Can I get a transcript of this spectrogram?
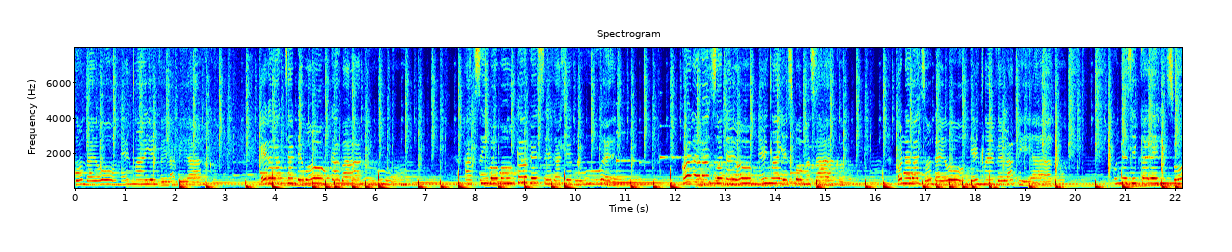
abakuzondayo ngenxa yemvelaphi yakho. Ngeke bangithande bonke abantu. Akusibo bonke abeze kahle kuwe. Khona abakuzondayo ngenxa yesibongo sakho. Khona bakuzondayo ngenxa yemvelaphi yakho. Kunesiqalekiso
